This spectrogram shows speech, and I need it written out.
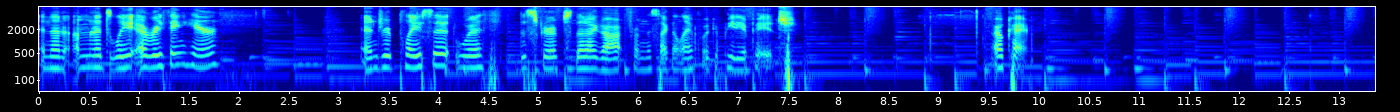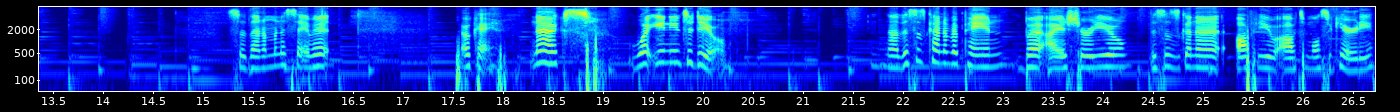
And then I'm going to delete everything here and replace it with the script that I got from the Second Life Wikipedia page. Okay. So then I'm going to save it. Okay, next, what you need to do now this is kind of a pain, but I assure you, this is going to offer you optimal security,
